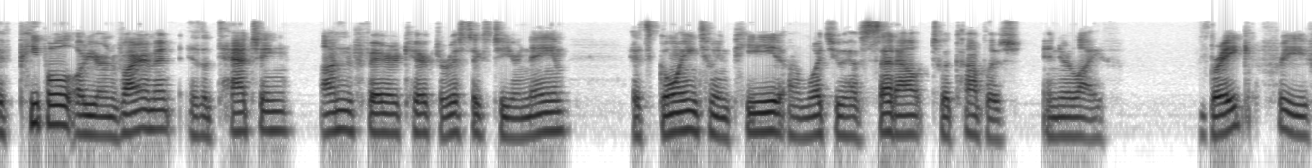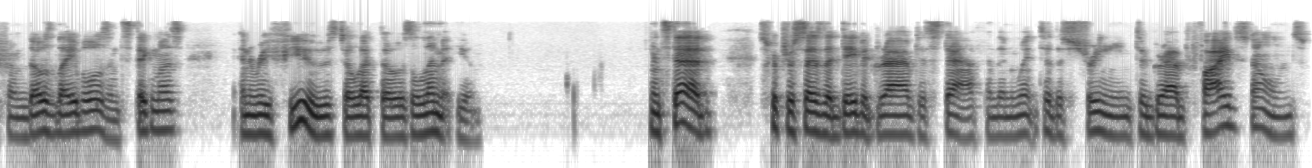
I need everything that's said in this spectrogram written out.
If people or your environment is attaching unfair characteristics to your name, it's going to impede on what you have set out to accomplish in your life. Break free from those labels and stigmas and refuse to let those limit you. Instead, scripture says that David grabbed his staff and then went to the stream to grab five stones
